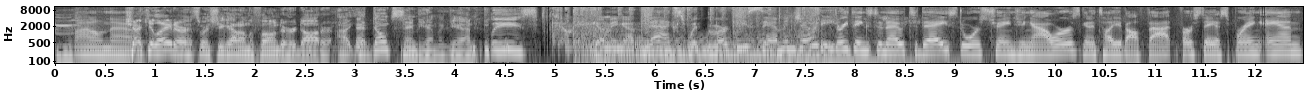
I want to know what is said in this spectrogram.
I don't know. check you later. That's when she got on the phone to her daughter. I, yeah, don't send him again, please. Coming up next with Murphy, Sam, and Jody. Three things to know today stores changing hours. Going to tell you about that. First day of spring and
